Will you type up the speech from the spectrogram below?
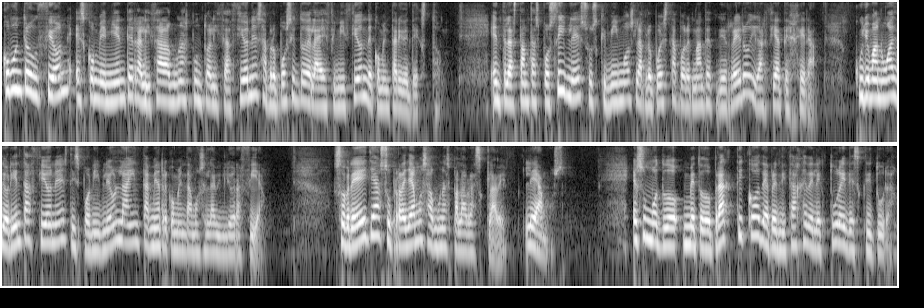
Como introducción, es conveniente realizar algunas puntualizaciones a propósito de la definición de comentario de texto. Entre las tantas posibles, suscribimos la propuesta por Hernández Guerrero y García Tejera, cuyo manual de orientaciones, disponible online, también recomendamos en la bibliografía. Sobre ella subrayamos algunas palabras clave. Leamos. Es un método, práctico de aprendizaje de lectura y de escritura.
